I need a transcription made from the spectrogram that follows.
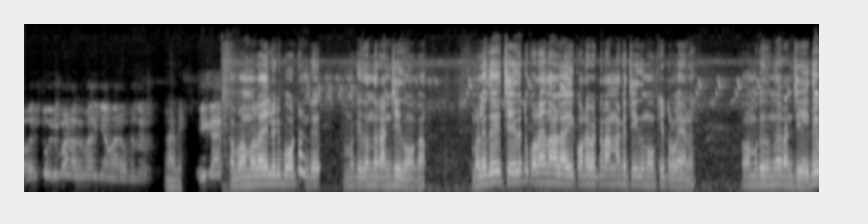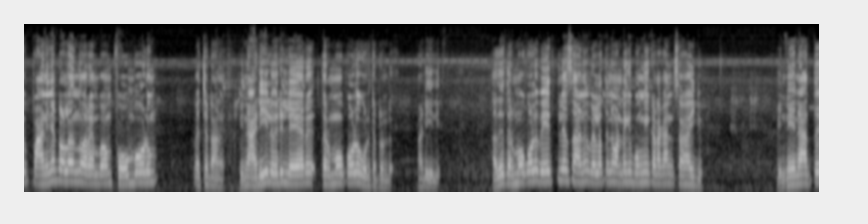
അവർക്ക് ഒരുപാട് അഭിമാനിക്കാം അതെ. അപ്പോൾ നമ്മുടെ ഉണ്ട്. ബോട്ടുണ്ട് നമുക്കിതൊന്ന് റൺ ചെയ്ത് നോക്കാം. നമ്മളിത് ചെയ്തിട്ട് കുറേ നാളായി. കുറേ വെട്ട റണ്ണൊക്കെ ചെയ്ത് നോക്കിയിട്ടുള്ളതാണ്. അപ്പോൾ നമുക്കിതൊന്ന് റൺ ചെയ്യാം. ഇത് പണിഞ്ഞിട്ടുള്ളതെന്ന് പറയുമ്പം ഫോം ബോർഡും വെച്ചിട്ടാണ്. പിന്നെ അടിയിൽ ഒരു ലെയർ തെർമോക്കോൾ കൊടുത്തിട്ടുണ്ട് അടിയിൽ. അത് തെർമോക്കോൾ വെയ്റ്റ്ലെസ് ആണ്. വെള്ളത്തിന്റെ മണ്ടയ്ക്ക് പൊങ്ങി കിടക്കാൻ സഹായിക്കും. പിന്നെ ഇതിനകത്ത്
